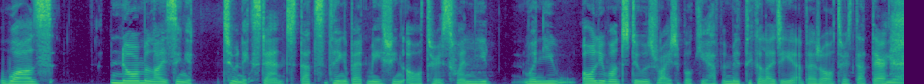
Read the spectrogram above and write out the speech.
was normalizing it to an extent. That's the thing about meeting authors when you when you all you want to do is write a book, you have a mythical idea about authors that they're Yeah.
